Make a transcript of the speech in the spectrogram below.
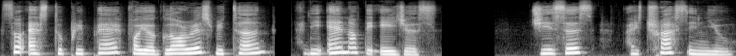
so as to prepare for your glorious return at the end of the ages. Jesus, I trust in you.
